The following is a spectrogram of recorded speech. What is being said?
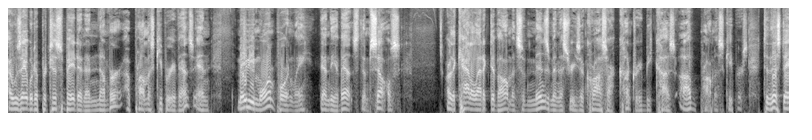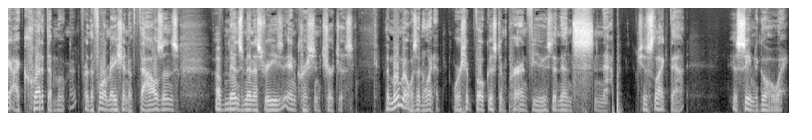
I was able to participate in a number of Promise Keeper events, and maybe more importantly than the events themselves, are the catalytic developments of men's ministries across our country because of Promise Keepers. To this day, I credit the movement for the formation of thousands of men's ministries in Christian churches. The movement was anointed, worship focused, and prayer infused, and then snap, just like that, it seemed to go away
